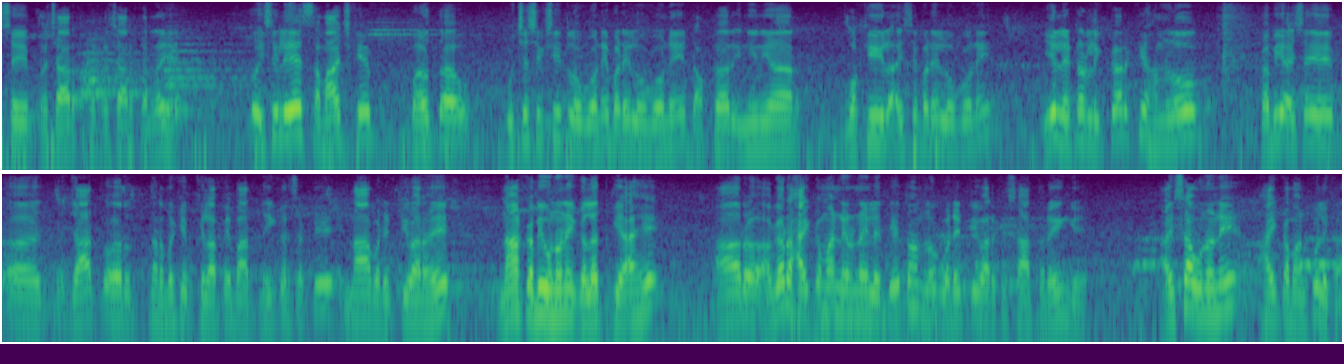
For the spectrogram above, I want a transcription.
से प्रचार, अपप्रचार कर रहे हैं। तो इसीलिए समाज के बहुत उच्च शिक्षित लोगों ने बड़े लोगों ने डॉक्टर इंजीनियर वकील ऐसे बड़े लोगों ने ये लेटर लिखकर कि हम लोग कभी ऐसे जात और धर्म के खिलाफ में बात नहीं कर सकते ना वडेट्टीवार है ना कभी उन्होंने गलत किया है। और अगर हाईकमान निर्णय लेती है तो हम लोग वडेट्टीवार के साथ रहेंगे ऐसा उन्होंने हाईकमान को लिखा।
